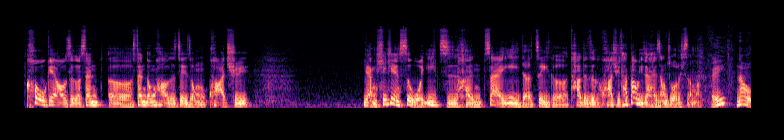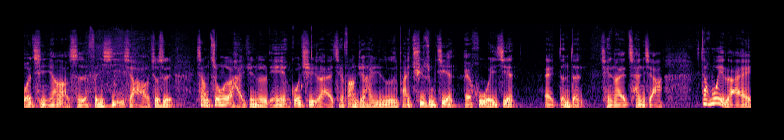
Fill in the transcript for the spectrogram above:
扣掉这个山呃山东号的这种跨区，两栖舰是我一直很在意的这个它的这个跨区，它到底在海上做了什么？哎，那我请杨老师分析一下啊，就是像中俄海军的联演，过去以来解放军海军都是派驱逐舰、哎护卫舰、哎等等前来参加，但未来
